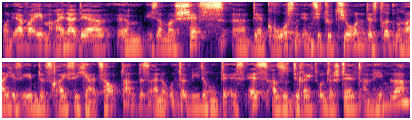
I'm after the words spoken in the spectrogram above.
Und er war eben einer der, ähm, ich sag mal, Chefs äh, der großen Institutionen des Dritten Reiches, eben des Reichssicherheitshauptamtes, eine Untergliederung der SS, also direkt unterstellt an Himmler.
